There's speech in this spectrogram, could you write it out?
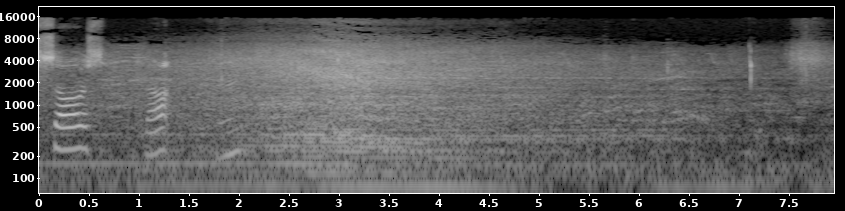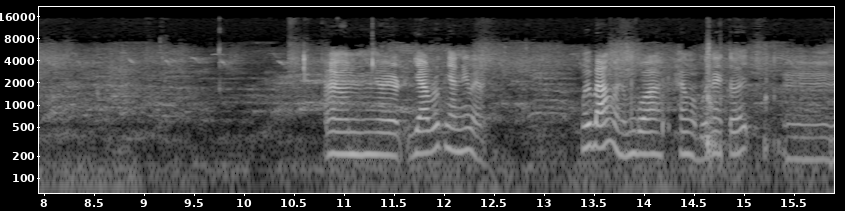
sauce đó um. Um, giao rất nhanh các bạn mới bán ngày hôm qua hay mà bữa nay tới. Uhm.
